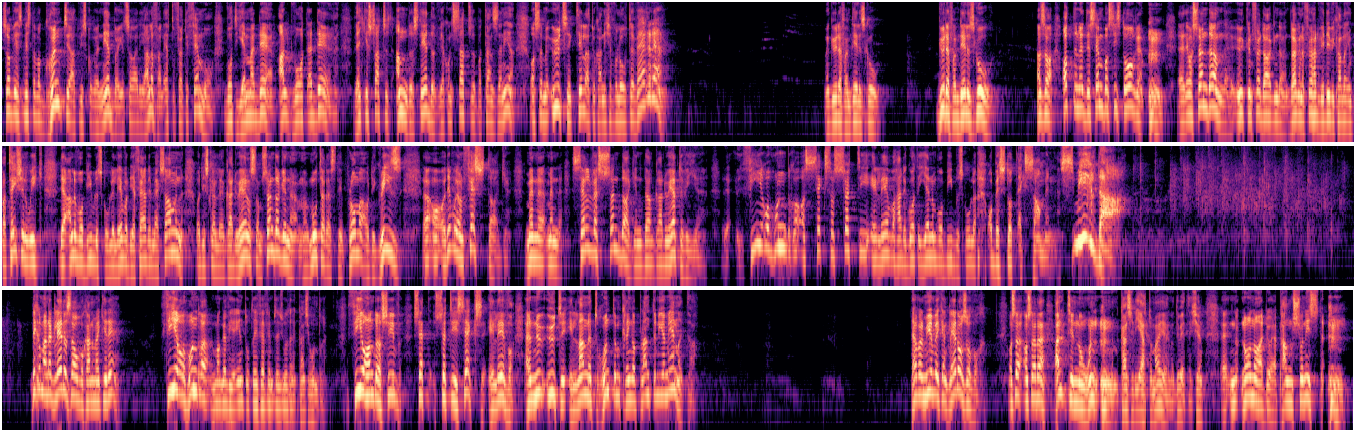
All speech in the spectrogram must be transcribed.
Så hvis, hvis, det var grunn til at vi skulle være nedbøyet, så er det i alle fall etter 45 år. Vårt hjem er der. Alt vårt er der. Vi har ikke satset andre steder. Vi har kunnet satse på Tanzania. Og så med utsikt til at du kan ikke få lov til å være der. Men Gud er fremdeles god. Gud er fremdeles god. Altså, 8. desember siste året, det var søndag, uken før dagen. Dagene før hadde vi det vi kaller Impartation Week, der alle våre bibelskoleelever de er ferdig med eksamen, og de skal gradueres om søndagen, motta deres diploma og degrees. Og det var jo en festdag. Men, men selve søndagen, da graduerte vi. 476 elever hadde gått gjennom vår bibelskole og bestått eksamen. Smil, da! Det kan man da glede seg over, kan man ikke det? 400 mange vi er 1, 2, 3, 4, 5, 6, 7, kanskje 100. 476 elever er nå ute i landet rundt omkring og planter nye menigheter. Det er vel mye vi kan glede oss over. Og så, og så er det alltid noen Kanskje de hjerter meg, eller det vet jeg ikke. Eh, nå når du er pensjonist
